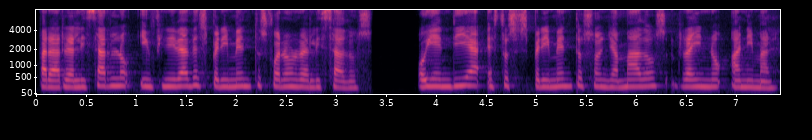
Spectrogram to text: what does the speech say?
Para realizarlo, infinidad de experimentos fueron realizados. Hoy en día estos experimentos son llamados reino animal.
